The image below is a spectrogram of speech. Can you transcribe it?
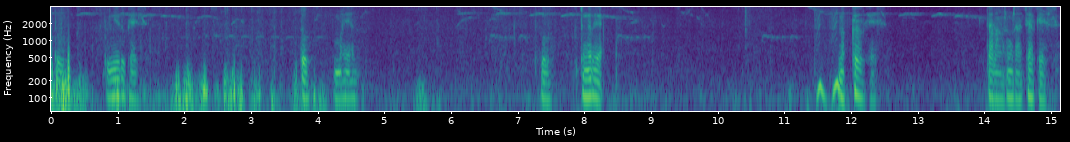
Tuh bunyi tuh guys. Tuh lumayan. Tuh denger ya. Negel guys kita langsung saja guys.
